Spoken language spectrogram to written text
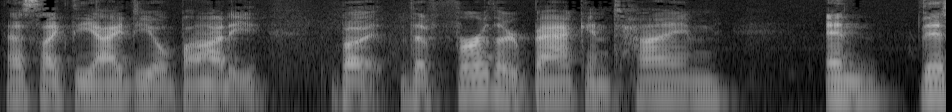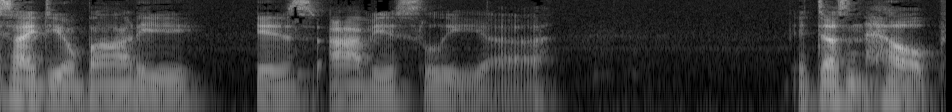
that's like the ideal body. But the further back in time, and this ideal body is obviously uh, it doesn't help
